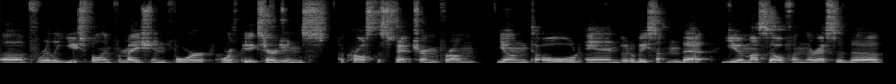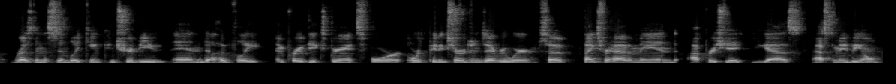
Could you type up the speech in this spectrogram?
of really useful information for orthopedic surgeons across the spectrum from young to old. And it'll be something that you and myself and the rest of the resident assembly can contribute and uh, hopefully improve the experience for orthopedic surgeons everywhere. So thanks for having me. And I appreciate you guys asking me to be on.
